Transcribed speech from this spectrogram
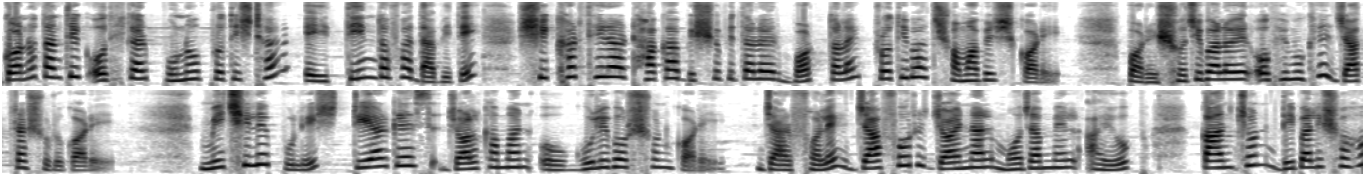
গণতান্ত্রিক অধিকার পুনঃপ্রতিষ্ঠা এই তিন দফা দাবিতে শিক্ষার্থীরা ঢাকা বিশ্ববিদ্যালয়ের বটতলায় প্রতিবাদ সমাবেশ করে। পরে সচিবালয়ের অভিমুখে যাত্রা শুরু করে। মিছিলে পুলিশ, টিয়ার গ্যাস, জলকামান ও গুলিবর্ষণ করে। যার ফলে জাফর, জয়নাল, মোজাম্মেল আয়ুব কাঞ্চন দিবালিসহ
